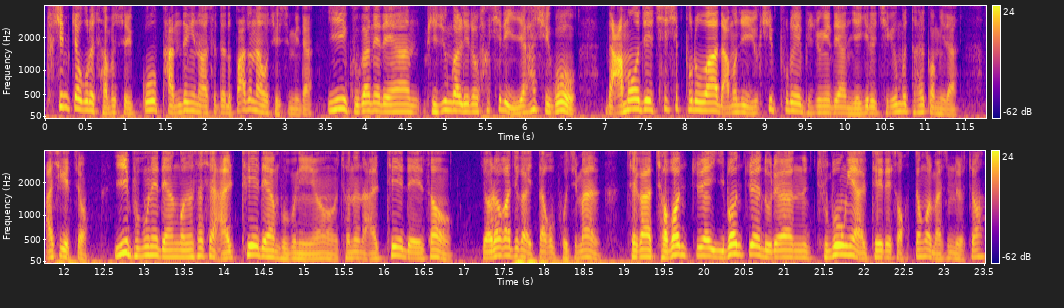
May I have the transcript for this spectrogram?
투심적으로 잡을 수 있고 반등이 나왔을 때도 빠져나올 수 있습니다. 이 구간에 대한 비중 관리를 확실히 이해하시고 나머지 70%와 나머지 60%의 비중에 대한 얘기를 지금부터 할 겁니다. 아시겠죠? 이 부분에 대한 거는 사실 알트에 대한 부분이에요. 저는 알트에 대해서 여러 가지가 있다고 보지만 제가 저번 주에 이번 주에 노려야 하는 주봉의 알트에 대해서 어떤 걸 말씀드렸죠?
